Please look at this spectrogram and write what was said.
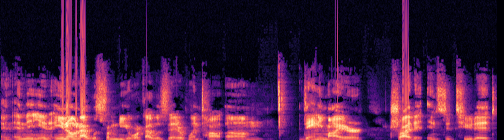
and, and you know, and I was from New York. I was there when um, Danny Meyer tried to institute it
